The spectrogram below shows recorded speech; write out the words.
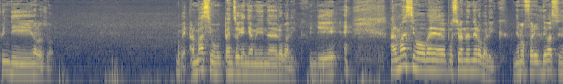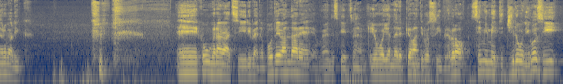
quindi non lo so. Vabbè, al massimo penso che andiamo in Europa League. Quindi al massimo possiamo andare in Europa League. Andiamo a fare il devasto in Europa League. E comunque ragazzi, ripeto, poteva andare, ovviamente scherzo, eh, perché io voglio andare più avanti possibile, però se mi mette gironi così,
